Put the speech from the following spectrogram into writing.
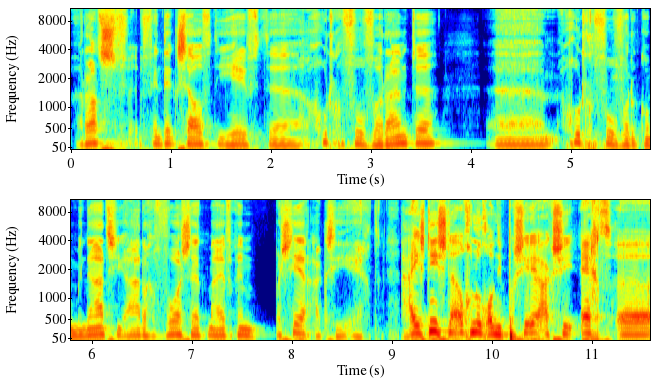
Rats v- vind ik zelf, die heeft eh, goed gevoel voor ruimte. Eh, goed gevoel voor de combinatie, aardige voorzet, maar hij heeft geen passeeractie echt. Hij is niet snel genoeg om die passeeractie echt eh,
